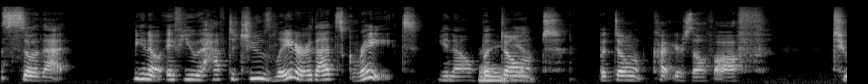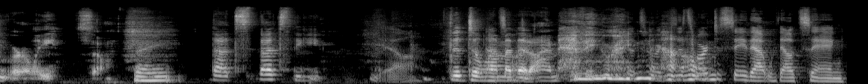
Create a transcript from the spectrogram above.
so that you know if you have to choose later, that's great, you know. But don't but don't cut yourself off too early. So Right. that's that's the Yeah. the dilemma that. I'm having right It's now. hard, 'cause it's hard to say that without saying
